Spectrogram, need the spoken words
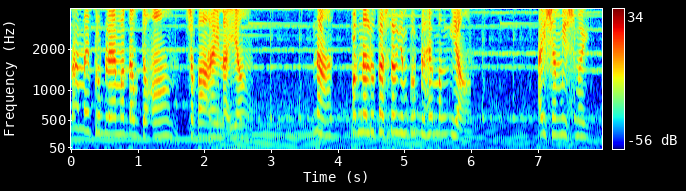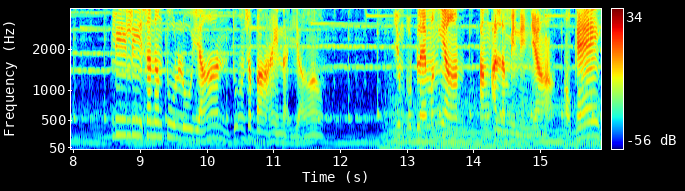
na may problema daw doon sa bahay na iyon. Na pag nalutas daw yung problemang iyon, ay siya mismo lilisan ng tuluyan doon sa bahay na iyon. Yung problemang iyon ang alamin ninyo, okay?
